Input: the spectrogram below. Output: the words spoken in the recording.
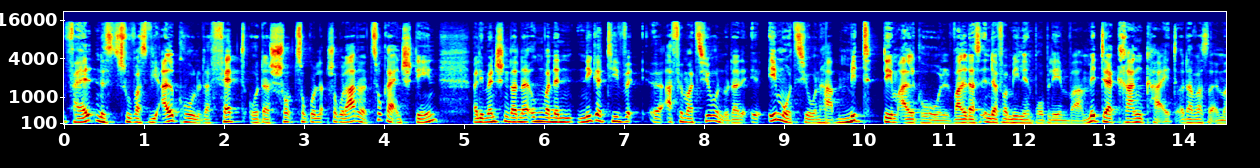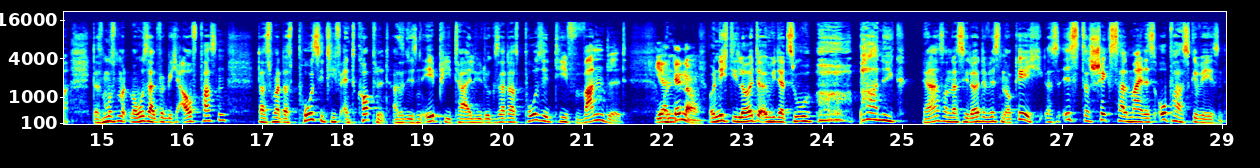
Verhältnis zu was wie Alkohol oder Fett oder Scho Schokola- Schokolade oder Zucker entstehen, weil die Menschen dann da irgendwann eine negative äh, Affirmation oder äh, Emotion haben mit dem Alkohol, weil das in der Familie ein Problem war, mit der Krankheit oder was auch immer. Das muss man, man muss halt wirklich aufpassen, dass man das positiv entkoppelt, also diesen Epi-Teil, wie du gesagt hast, positiv wandelt. Ja, und, genau. Und nicht die Leute irgendwie dazu, oh, Panik, ja, sondern dass die Leute wissen, okay, ich, das ist das Schicksal meines Opas gewesen.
